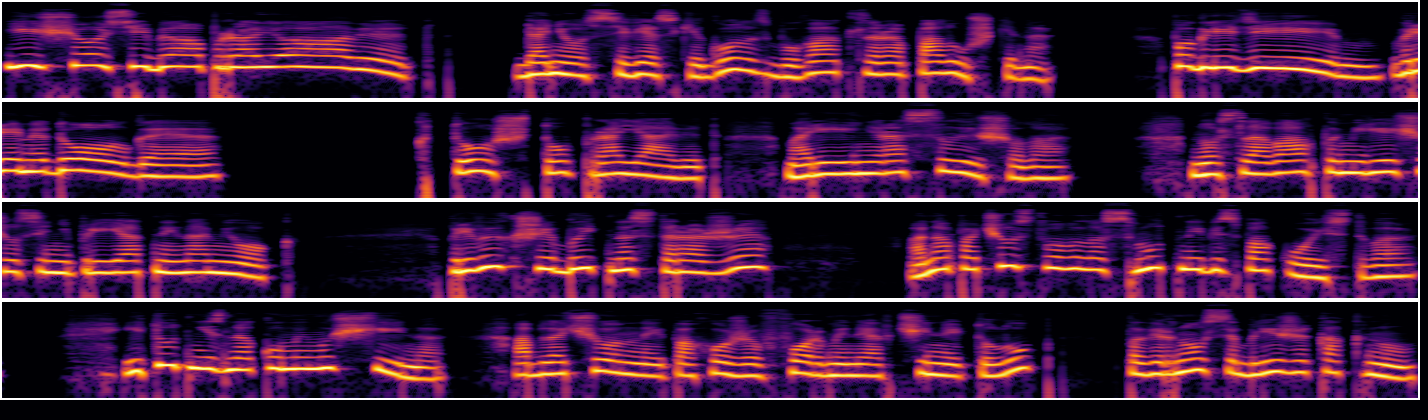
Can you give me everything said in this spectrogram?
«Еще себя проявит!» — донесся веский голос бухгалтера Полушкина. «Поглядим, время долгое!» Кто что проявит, Мария не расслышала, но в словах померещился неприятный намек. Привыкшая быть на стороже, она почувствовала смутное беспокойство. И тут незнакомый мужчина, облаченный, похоже, в форменный овчинный тулуп, повернулся ближе к окну.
